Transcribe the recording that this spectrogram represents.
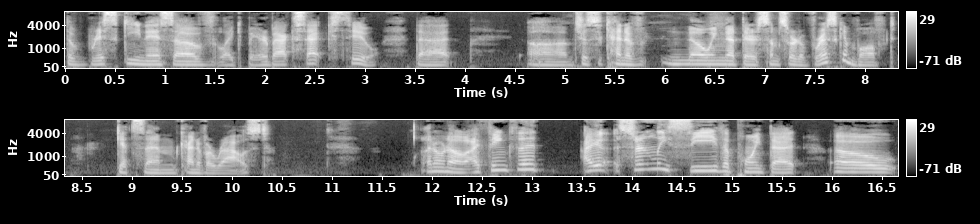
the riskiness of like bareback sex too. That, um, just kind of knowing that there's some sort of risk involved gets them kind of aroused. I don't know. I think that I certainly see the point that, oh,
